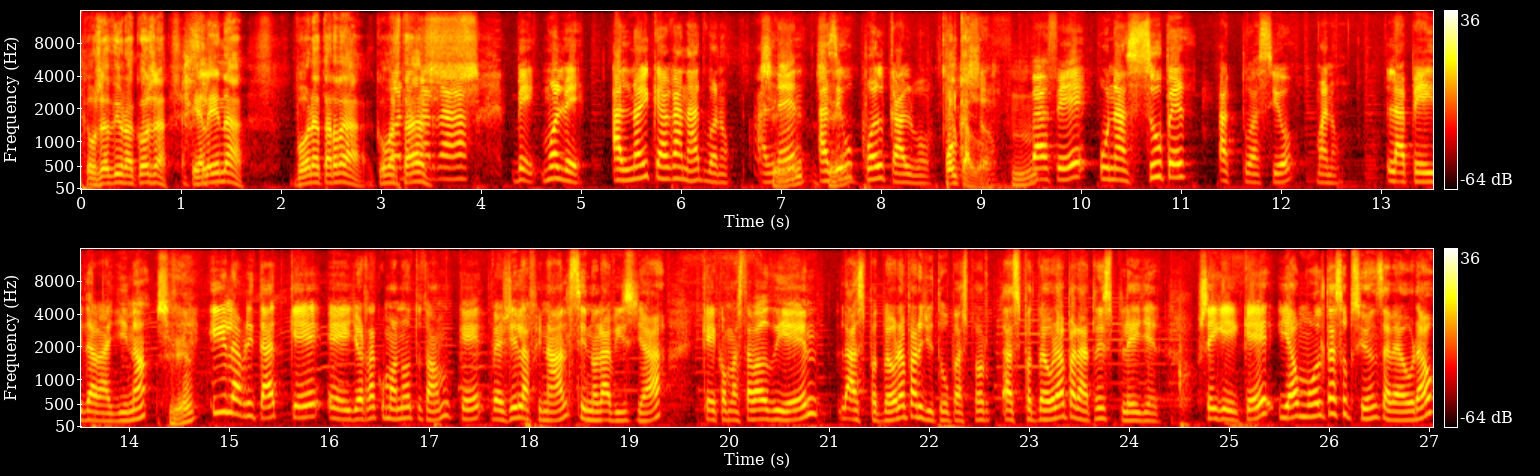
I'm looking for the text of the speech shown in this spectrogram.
que us he de dir una cosa. Helena, bona tarda, com bona estàs? Bona tarda. Bé, molt bé. El noi que ha ganat, bueno, el Sí, nen es sí. diu Pol Calvo. Pol Calvo. Mm. Va fer una super actuació, bueno, la pell de gallina. Sí? I la veritat que eh, jo recomano a tothom que vegi la final, si no l'ha vist ja, que, com estàveu dient, es pot veure per YouTube, es pot, es pot veure per A3 Player. O sigui que hi ha moltes opcions de veure-ho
